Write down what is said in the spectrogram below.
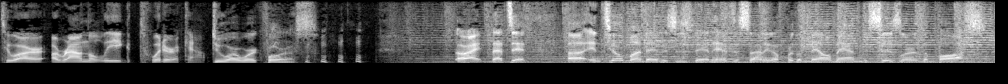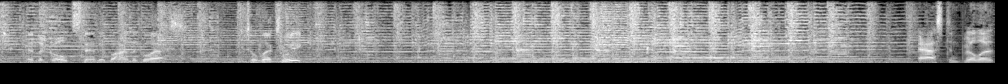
to our Around the League Twitter account. Do our work for us. All right, that's it. Uh, until Monday, this is Dan Hanzus signing off for the mailman, the sizzler, the boss, and the gold standard behind the glass. Until next week. Aston Villa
